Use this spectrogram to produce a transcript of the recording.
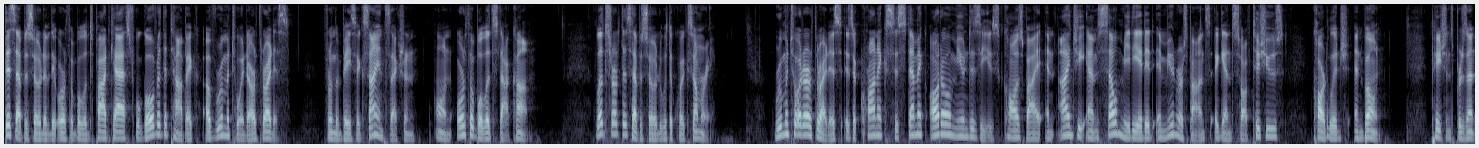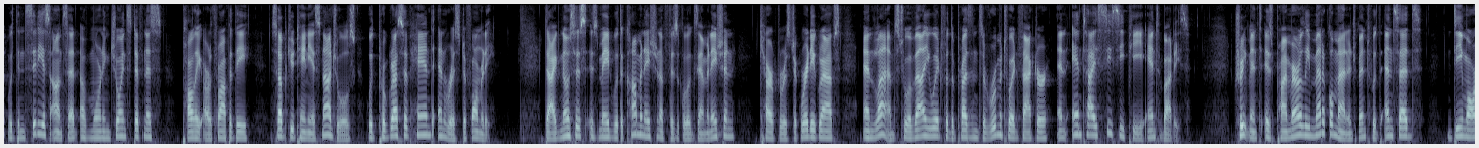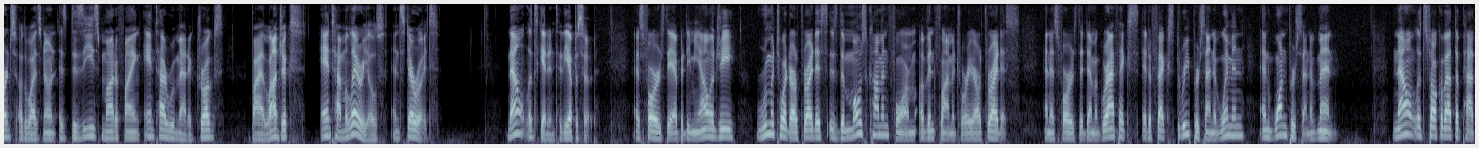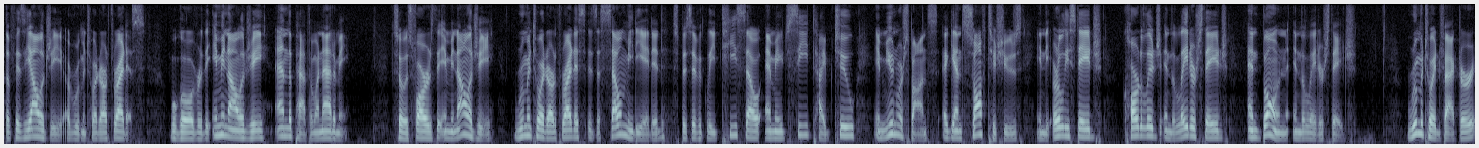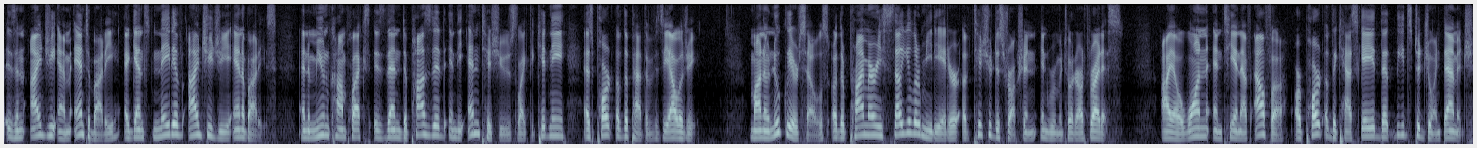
This episode of the OrthoBullets podcast will go over the topic of rheumatoid arthritis from the basic science section on orthobullets.com. Let's start this episode with a quick summary. Rheumatoid arthritis is a chronic systemic autoimmune disease caused by an IgM cell mediated immune response against soft tissues, cartilage, and bone. Patients present with insidious onset of morning joint stiffness, polyarthropathy, subcutaneous nodules with progressive hand and wrist deformity. Diagnosis is made with a combination of physical examination, characteristic radiographs, and labs to evaluate for the presence of rheumatoid factor and anti CCP antibodies. Treatment is primarily medical management with NSAIDs, DMARDs, otherwise known as disease modifying anti rheumatic drugs, biologics, anti malarials, and steroids. Now let's get into the episode. As far as the epidemiology, rheumatoid arthritis is the most common form of inflammatory arthritis and as far as the demographics, it affects 3% of women and 1% of men. Now, let's talk about the pathophysiology of rheumatoid arthritis. We'll go over the immunology and the pathoanatomy. So, as far as the immunology, rheumatoid arthritis is a cell mediated, specifically T cell MHC type 2 immune response against soft tissues in the early stage, cartilage in the later stage, and bone in the later stage. Rheumatoid factor is an IgM antibody against native IgG antibodies. An immune complex is then deposited in the end tissues, like the kidney, as part of the pathophysiology. Mononuclear cells are the primary cellular mediator of tissue destruction in rheumatoid arthritis. IL 1 and TNF alpha are part of the cascade that leads to joint damage.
